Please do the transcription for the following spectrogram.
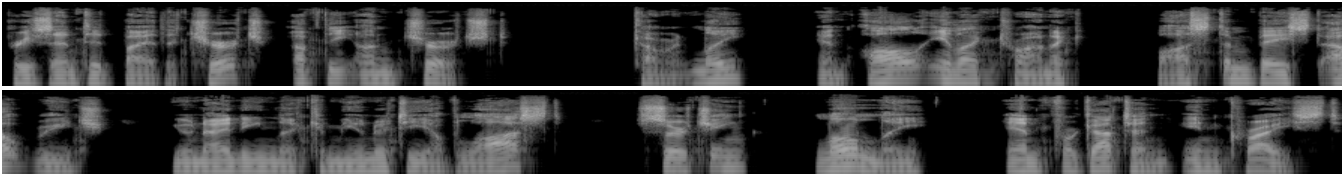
presented by the Church of the Unchurched, currently an all electronic Boston based outreach uniting the community of lost, searching, lonely, and forgotten in Christ.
